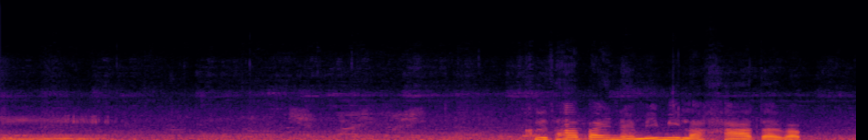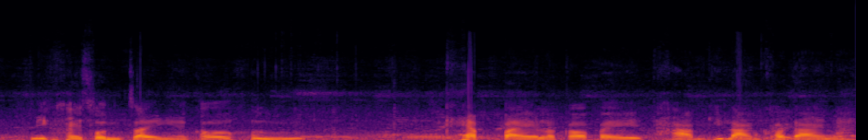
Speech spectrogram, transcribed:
นี่คือถ้าใบไหนไม่มีราคาแต่แบบมีใครสนใจไงก็คือ แคปไปแล้วก็ไปถามที่ร้านเขาได้นะ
